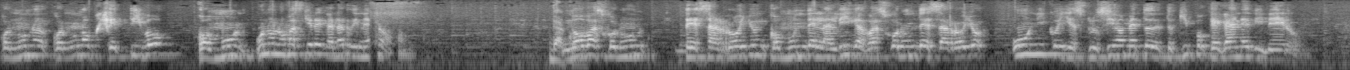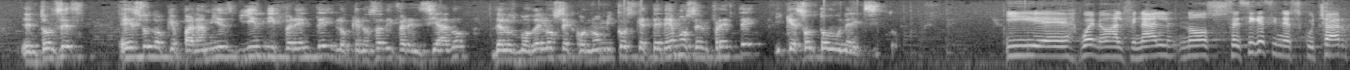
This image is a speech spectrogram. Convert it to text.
con, un, con un objetivo común. Uno nomás quiere ganar dinero. No vas con un desarrollo en común de la liga, vas con un desarrollo único y exclusivamente de tu equipo que gane dinero. Entonces, eso es lo que para mí es bien diferente y lo que nos ha diferenciado de los modelos económicos que tenemos enfrente y que son todo un éxito. Y eh, bueno, al final no se sigue sin escuchar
